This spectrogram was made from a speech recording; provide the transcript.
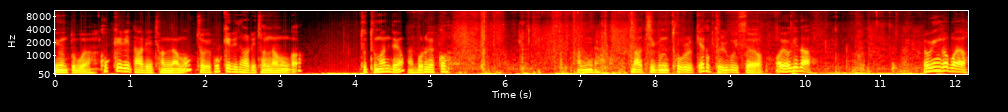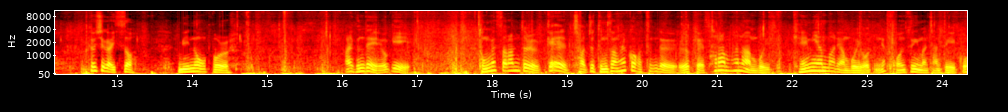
이건 또 뭐야 코끼리 다리 전나무? 저기 코끼리 다리 전나무인가? 두툼한데요? 아 모르겠고 갑니다 나 지금 돌 계속 들고 있어요 어 여기다 여긴가 봐요 표시가 있어 미노볼 아니 근데 여기 동네 사람들 꽤 자주 등산할 것 같은데 왜 이렇게 사람 하나 안 보이지? 개미 한 마리 안 보이거든요? 원숭이만 잔뜩 있고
